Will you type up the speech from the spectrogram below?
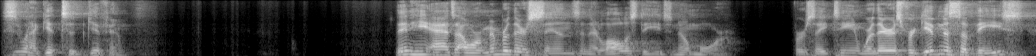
This is what I get to give him. Then he adds, I will remember their sins and their lawless deeds no more. Verse 18, where there is forgiveness of these,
